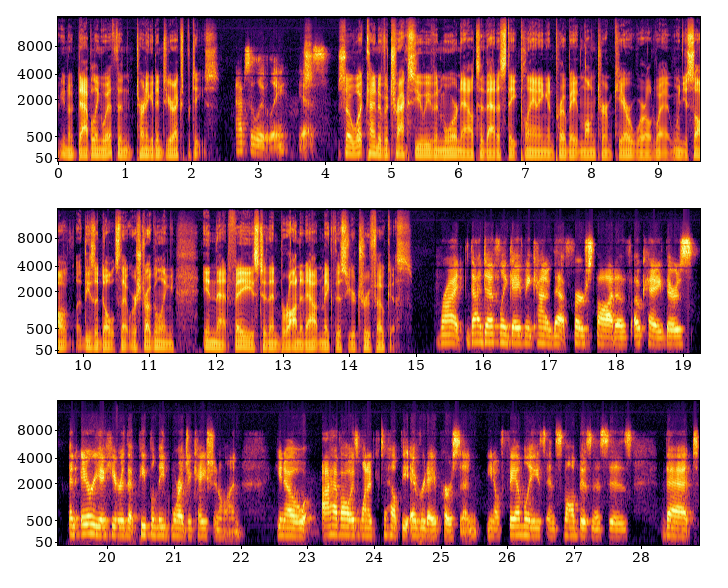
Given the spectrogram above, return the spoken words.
you know, dabbling with and turning it into your expertise. Absolutely. Yes. So, what kind of attracts you even more now to that estate planning and probate and long term care world when you saw these adults that were struggling in that phase to then broaden it out and make this your true focus? Right. That definitely gave me kind of that first thought of okay, there's an area here that people need more education on you know, I have always wanted to help the everyday person, you know, families and small businesses that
